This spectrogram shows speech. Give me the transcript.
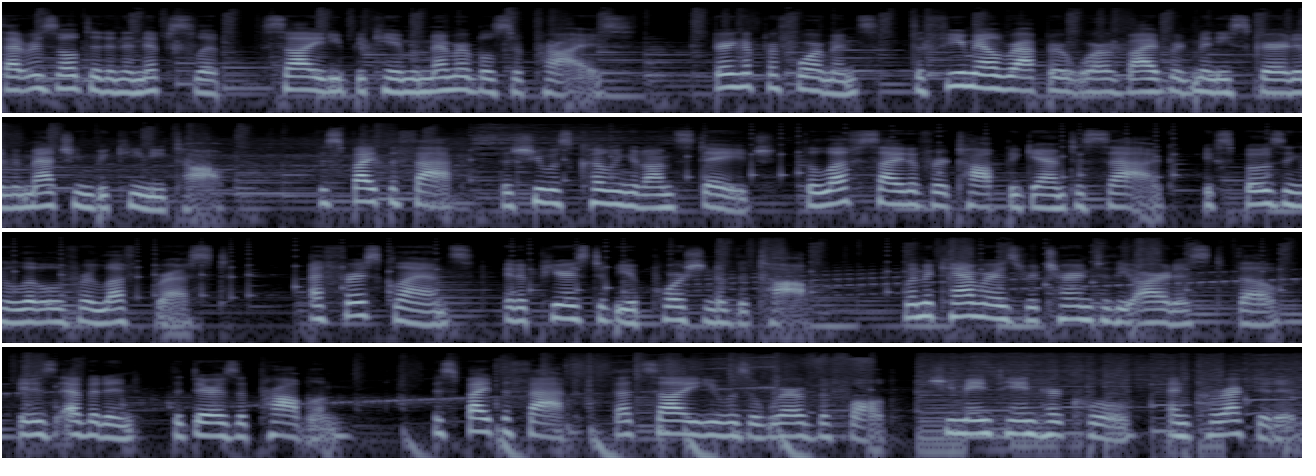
that resulted in a nip slip, Saweetie became a memorable surprise. During a performance, the female rapper wore a vibrant miniskirt and a matching bikini top. Despite the fact that she was killing it on stage, the left side of her top began to sag, exposing a little of her left breast. At first glance, it appears to be a portion of the top. When the camera is returned to the artist, though, it is evident that there is a problem. Despite the fact that Saweetie was aware of the fault, she maintained her cool and corrected it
